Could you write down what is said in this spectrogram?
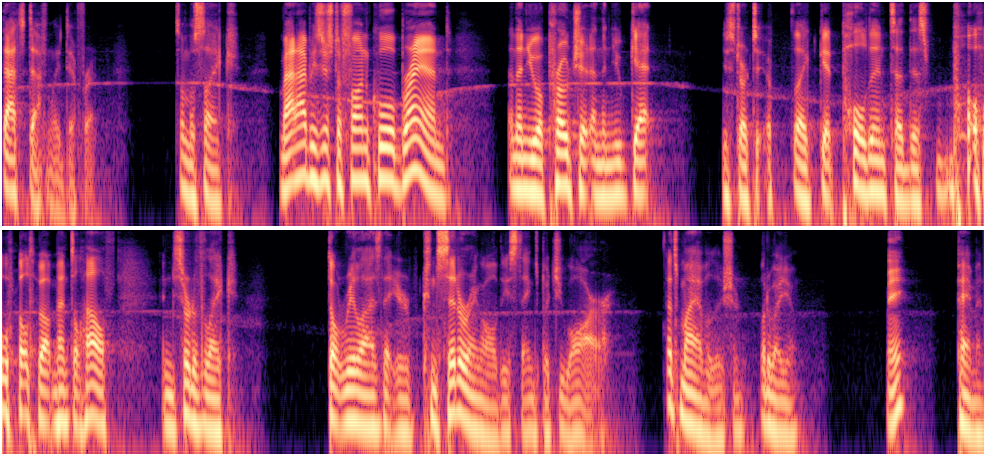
That's definitely different. It's almost like Madhappy's just a fun, cool brand. And then you approach it and then you get, you start to like get pulled into this whole world about mental health. And sort of like don't realize that you're considering all these things, but you are. That's my evolution. What about you? me? Peiman.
